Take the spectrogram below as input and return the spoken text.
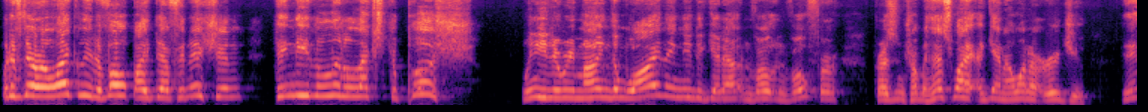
but if they're unlikely to vote by definition, they need a little extra push. We need to remind them why they need to get out and vote and vote for President Trump. And that's why, again, I want to urge you eh,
